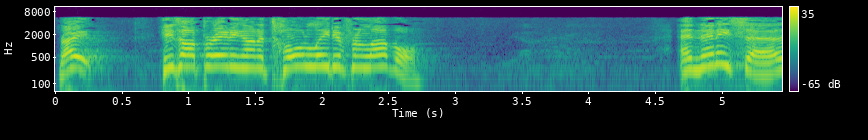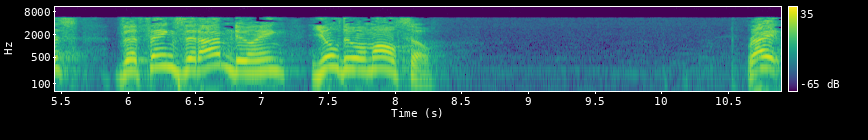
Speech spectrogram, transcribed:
Right? He's operating on a totally different level. And then he says, the things that I'm doing, you'll do them also. Right?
